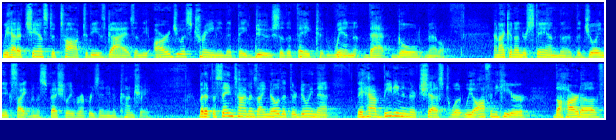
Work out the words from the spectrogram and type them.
we had a chance to talk to these guys and the arduous training that they do so that they could win that gold medal. And I can understand the, the joy and the excitement, especially of representing a country. But at the same time, as I know that they're doing that, they have beating in their chest what we often hear the heart of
